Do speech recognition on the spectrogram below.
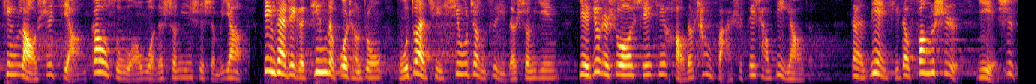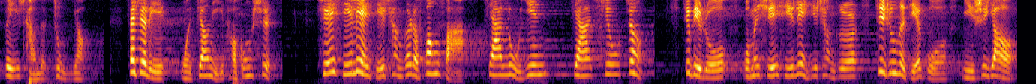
听老师讲告诉我我的声音是什么样，并在这个听的过程中不断去修正自己的声音。也就是说，学习好的唱法是非常必要的。但练习的方式也是非常的重要。在这里，我教你一套公式：学习练习唱歌的方法加录音加修正。就比如我们学习练习唱歌，最终的结果，你是要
